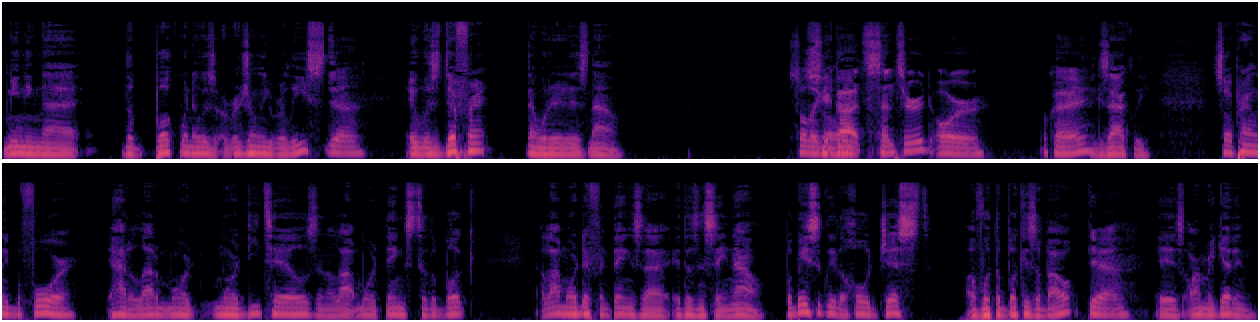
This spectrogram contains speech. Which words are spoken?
Meaning that the book when it was originally released, Yeah. it was different than what it is now. So like So- it got censored or okay. Exactly. So apparently before it had a lot of more more details and a lot more things to the book, a lot more different things that it doesn't say now. But basically the whole gist of what the book is about Yeah. is Armageddon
